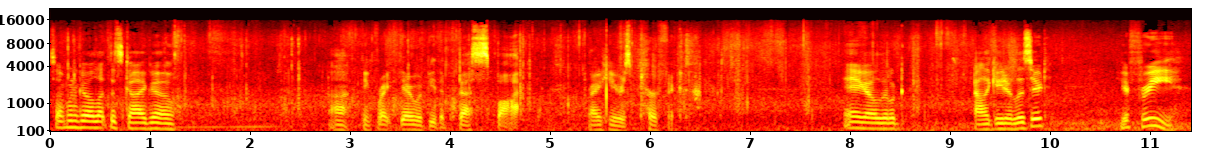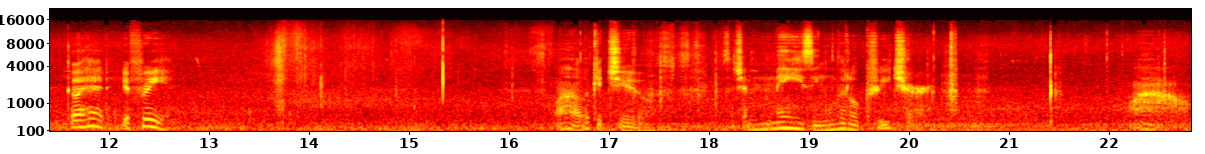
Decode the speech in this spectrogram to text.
So I'm gonna go let this guy go. Uh, I think right there would be the best spot. Right here is perfect. There you go, little alligator lizard. You're free. Go ahead, you're free. Wow, look at you. Such an amazing little creature. Wow.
